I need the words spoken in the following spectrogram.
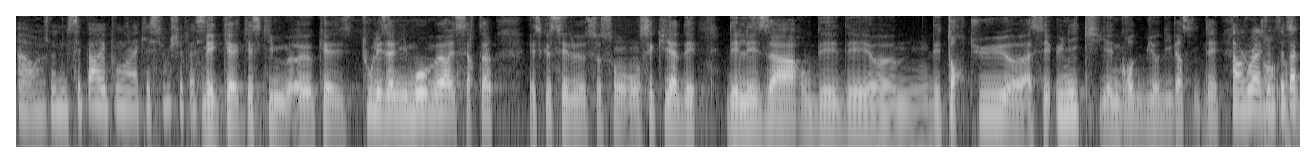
Alors, je ne sais pas répondre à la question, je sais pas si... Mais qu'est-ce qui, euh, tous les animaux meurent et certains. Est-ce que c'est, ce sont, on sait qu'il y a des, des lézards ou des, des, des, tortues assez uniques. Il y a une grande biodiversité. Alors, voilà, je ne sais, pas,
